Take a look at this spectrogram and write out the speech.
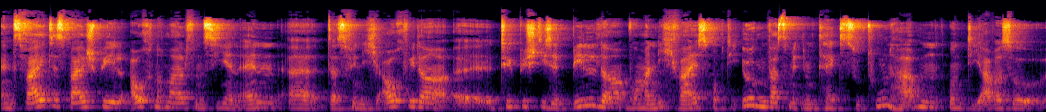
Ein zweites Beispiel, auch nochmal von CNN, äh, das finde ich auch wieder äh, typisch, diese Bilder, wo man nicht weiß, ob die irgendwas mit dem Text zu tun haben und die aber so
